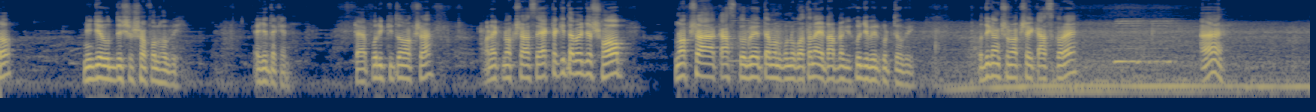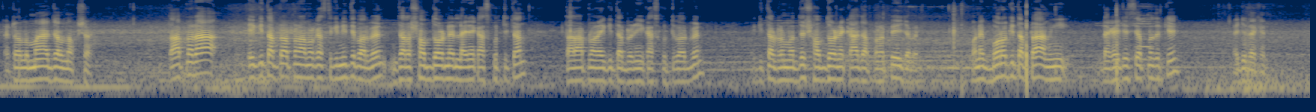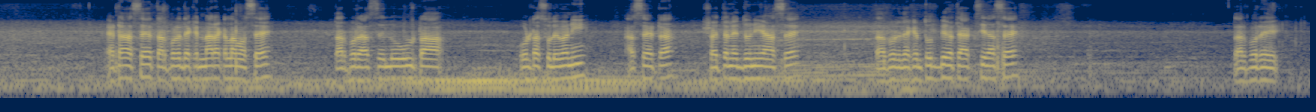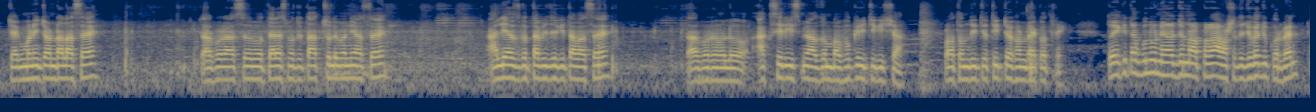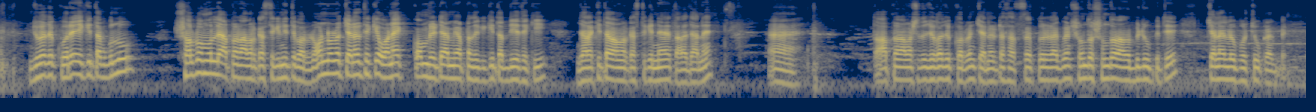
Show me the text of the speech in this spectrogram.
নিজের উদ্দেশ্য সফল হবে। এই যে দেখেন, এটা পরীক্ষিত নকশা। অনেক নকশা আছে। একটা কিতাবের যে সব নকশা কাজ করবে তেমন কোনো কথা না এটা আপনাকে খুঁজে বের করতে হবে। অধিকাংশ নকশায় কাজ করে। হ্যাঁ? এটা হলো মায়াজাল নকশা। তো আপনারা এই কিতাবটা আপনারা আমার কাছ থেকে নিতে পারবেন। যারা সব ধরনের লাইনে কাজ করতে চান, তারা আপনারা এই কিতাবটা নিয়ে কাজ করতে পারবেন। এই কিতাবটার মধ্যে সব ধরনের কাজ আপনারা পেয়ে যাবেন। অনেক বড় কিতাবটা আমি দেখাইতেছি আপনাদেরকে। এই যে দেখেন। এটা আছে, তারপরে দেখেন নারা কালাম আছে। তারপরে আছে উল্টা উল্টা সুলেমানি আছে এটা। শয়তানের দুনিয়া আছে। তারপরে দেখেন তদবিরাতে আকসির আছে। তারপরে চেকমণি চন্ডাল আছে। তারপরে আছে হলো তেরেসমতে তাজ সুলেমানি আছে। আলী আসগর তাবিজের কিতাব আছে। তারপরে হলো আকসির ইসমে আজম বা ফকিরি চিকিৎসা, প্রথম, দ্বিতীয়, তৃতীয় খণ্ড একত্রে। তো এই কিতাবগুলো নেওয়ার জন্য আপনারা আমার সাথে যোগাযোগ করবেন। যোগাযোগ করে এই কিতাবগুলো স্বল্প মূল্যে আপনারা আমার কাছ থেকে নিতে পারবেন। অন্য অন্য চ্যানেল থেকে অনেক কম রেটে আমি আপনাদেরকে কিতাব দিয়ে থাকি। যারা কিতাব আমার কাছ থেকে নেয়, তারা জানে। হ্যাঁ। তো আপনারা আমার সাথে যোগাযোগ করবেন চ্যানেলটা সাবস্ক্রাইব করে রাখবেন। সুন্দর সুন্দর আরও ভিডিও পেতে চ্যানেলের উপর চোখ রাখবেন।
